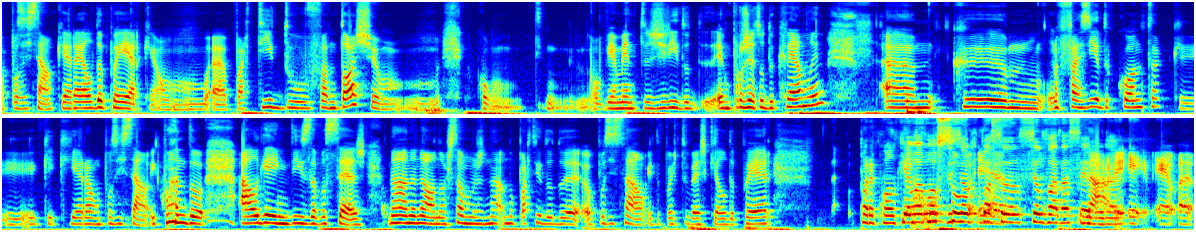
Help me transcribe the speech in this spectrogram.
oposição, que era a LDPR, que é um uh, partido fantoche, um, com, obviamente gerido, é um projeto do Kremlin, um, que um, fazia de conta que, que, que, era oposição. E quando alguém diz a vocês, não, não, não, nós estamos na, no partido da oposição, e depois tu vês que é LDPR, para qualquer não é uma oposição que possa é, ser levada a sério, não, não é? É,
